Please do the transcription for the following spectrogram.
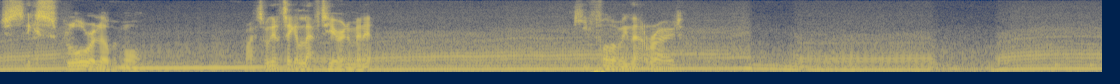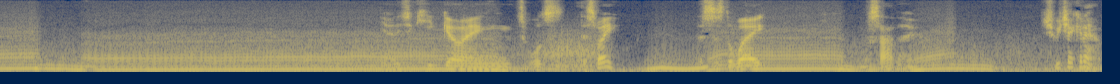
Just explore a little bit more. Right, so we're going to take a left here in a minute. Keep following that road. Yeah, I need to keep going towards this way. This is the way. What's that though? Should we check it out?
